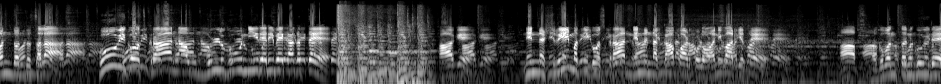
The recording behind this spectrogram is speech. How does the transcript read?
ಒಂದೊಂದು ಸಲ ಹೂವಿಗೋಸ್ಕರ ನಾವು ಮುಳ್ಳುಗೂ ನೀರೆರಿಬೇಕಾಗತ್ತೆ ಹಾಗೆ. ನಿನ್ನ ಶ್ರೀಮತಿಗೋಸ್ಕರ ನಿನ್ನನ್ನ ಕಾಪಾಡ್ಕೊಳ್ಳೋ ಅನಿವಾರ್ಯತೆ. ಆ ಭಗವಂತನಿಗೂ ಇದೆ.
